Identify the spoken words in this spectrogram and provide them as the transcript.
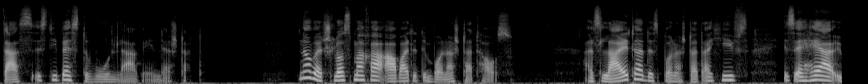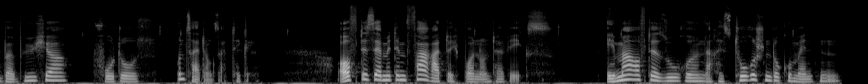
Das ist die beste Wohnlage in der Stadt. Norbert Schlossmacher arbeitet im Bonner Stadthaus. Als Leiter des Bonner Stadtarchivs ist er Herr über Bücher, Fotos und Zeitungsartikel. Oft ist er mit dem Fahrrad durch Bonn unterwegs, immer auf der Suche nach historischen Dokumenten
